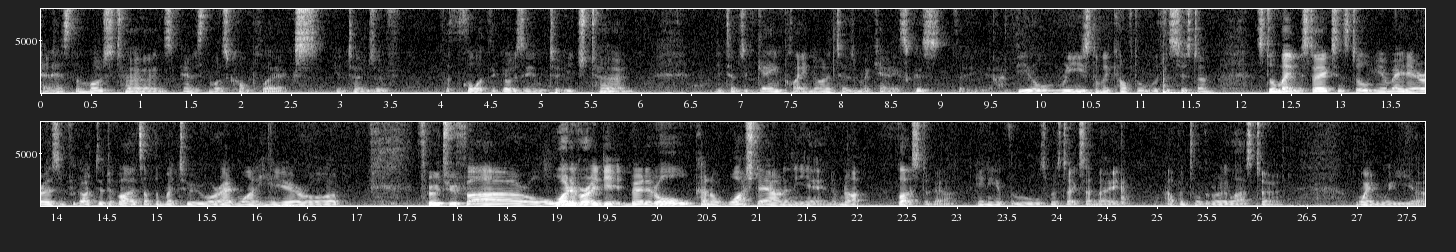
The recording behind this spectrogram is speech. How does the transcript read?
and has the most turns and is the most complex in terms of the thought that goes into each turn in terms of gameplay, not in terms of mechanics, because I feel reasonably comfortable with the system. Still made mistakes and still you know made errors and forgot to divide something by two or add one here or threw too far or whatever I did, but it all kind of washed out in the end. I'm not fussed about any of the rules mistakes I made up until the very last turn when we uh,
